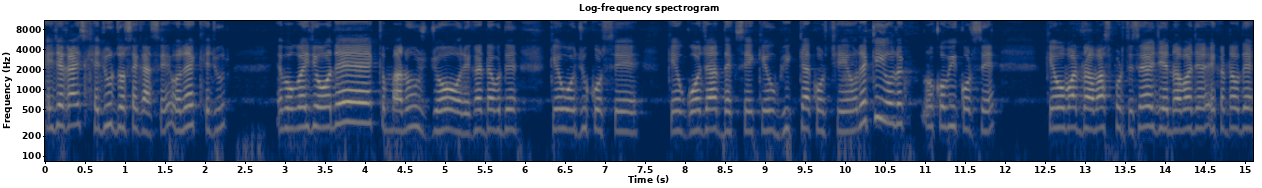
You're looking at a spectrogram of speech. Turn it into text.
এই যে গাইস খেজুর ধরছে গাছে, অনেক খেজুর। এবং এই যে অনেক মানুষ জন এখানটার মধ্যে কেউ অজু করছে, কেউ গজার দেখছে, কেউ ভিক্ষা করছে, অনেকেই অনেক রকমই করছে। কেউ আবার নামাজ পড়তেছে যে নামাজের এখানটা ওদের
